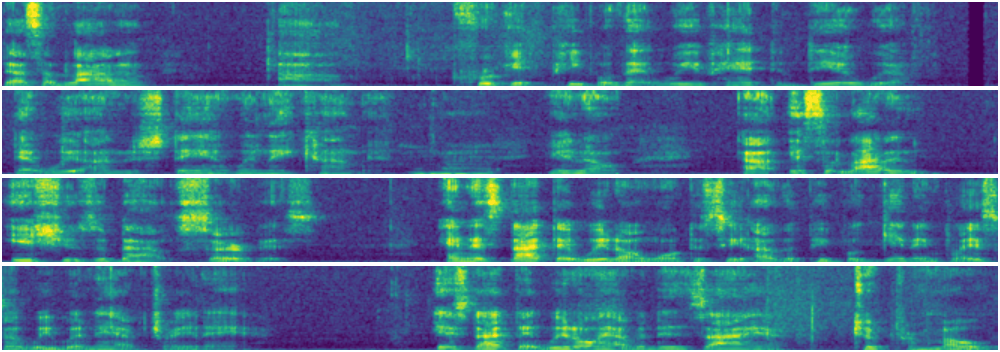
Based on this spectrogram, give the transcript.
that's a lot of um, crooked people that we've had to deal with that we understand when they come in. Right. You know, uh, it's a lot of issues about service. And it's not that we don't want to see other people get in place or we wouldn't have trade air. It's not that we don't have a desire to promote.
